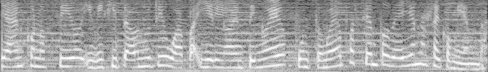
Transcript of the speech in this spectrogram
que han conocido y visitado NutriGuapa y el 99.9% de ellos nos recomienda.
